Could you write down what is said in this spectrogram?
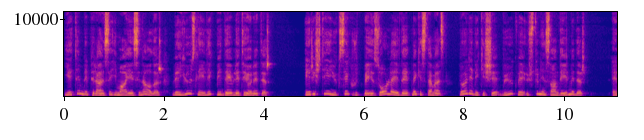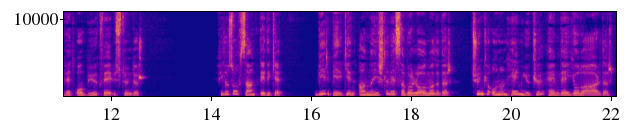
yetim bir prensi himayesine alır ve yüzleylik bir devleti yönetir. Eriştiği yüksek rütbeyi zorla elde etmek istemez. Böyle bir kişi büyük ve üstün insan değil midir? Evet o büyük ve üstündür. Filozof Zhang dedi ki, bir bilgin anlayışlı ve sabırlı olmalıdır. Çünkü onun hem yükü hem de yolu ağırdır.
